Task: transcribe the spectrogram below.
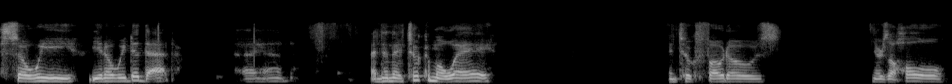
so we, you know, we did that, and and then they took him away and took photos there's a whole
